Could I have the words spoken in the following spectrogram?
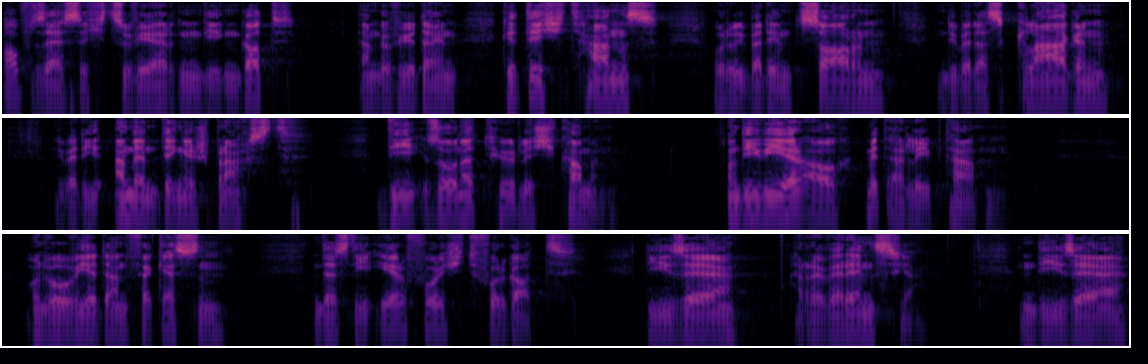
aufsässig zu werden gegen Gott. Danke für dein Gedicht, Hans wo du über den Zorn und über das Klagen, über die anderen Dinge sprachst, die so natürlich kommen und die wir auch miterlebt haben und wo wir dann vergessen, dass die Ehrfurcht vor Gott, diese Reverencia, diese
